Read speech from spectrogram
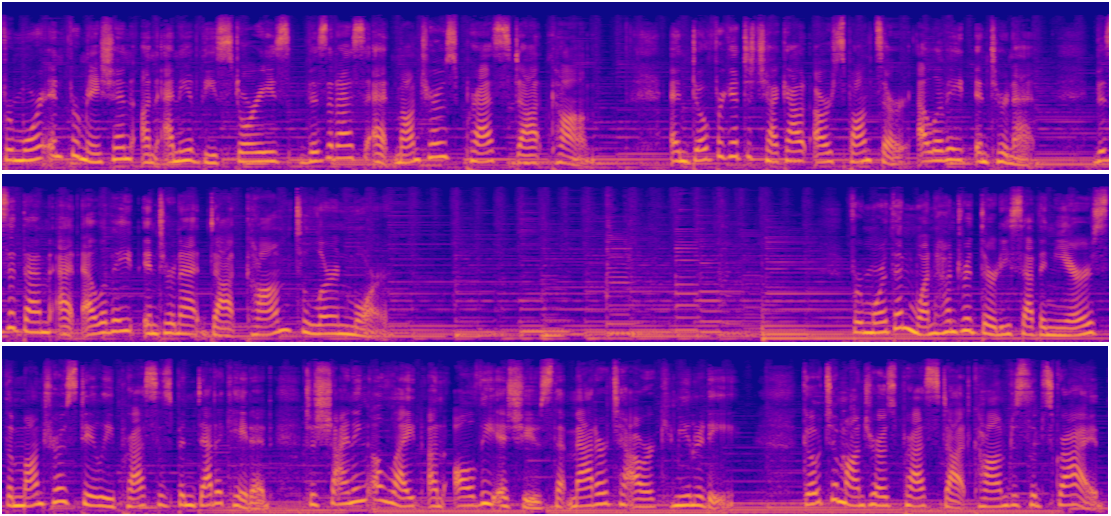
For more information on any of these stories, visit us at montrosepress.com. And don't forget to check out our sponsor, Elevate Internet. Visit them at elevateinternet.com to learn more. For more than 137 years, the Montrose Daily Press has been dedicated to shining a light on all the issues that matter to our community. Go to montrosepress.com to subscribe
